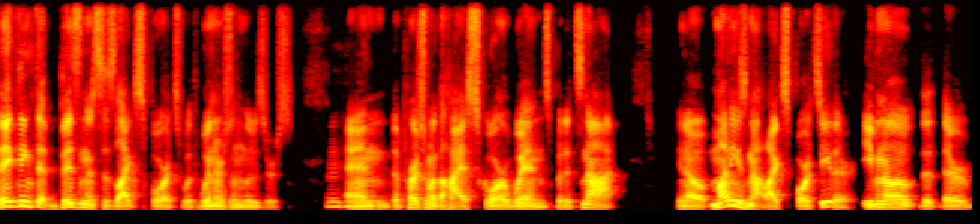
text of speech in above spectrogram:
They think that business is like sports with winners and losers. Mm-hmm. And the person with the highest score wins, but it's not. You know, money is not like sports either. Even though the, there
